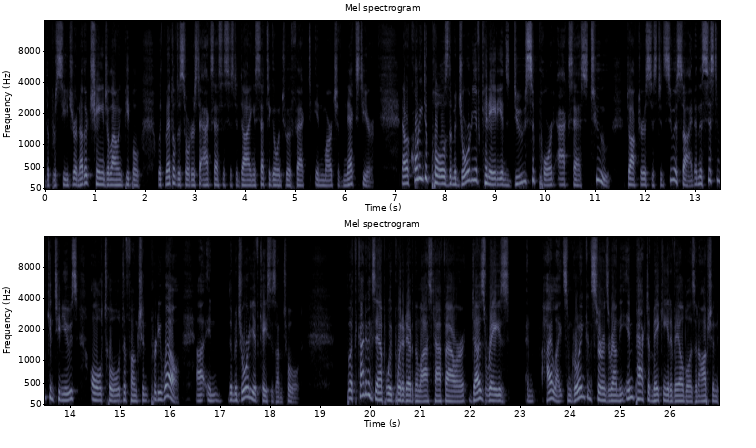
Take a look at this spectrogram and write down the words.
the procedure. Another change allowing people with mental disorders to access assisted dying is set to go into effect in March of next year. Now, according to polls, the majority of Canadians do support access to doctor assisted suicide, and the system continues, all told, to function pretty well uh, in the majority of cases, I'm told. But the kind of example we pointed out in the last half hour does raise and highlight some growing concerns around the impact of making it available as an option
